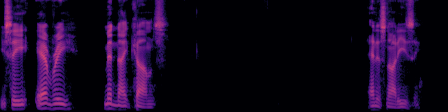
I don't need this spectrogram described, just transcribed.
You see, every midnight comes, and it's not easy.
